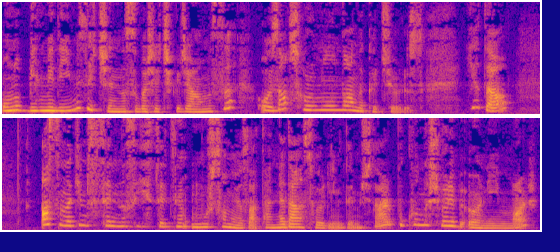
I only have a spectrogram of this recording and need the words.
onu bilmediğimiz için nasıl başa çıkacağımızı o yüzden sorumluluğundan da kaçıyoruz. Ya da aslında kimse senin nasıl hissettiğini umursamıyor zaten. Neden söyleyeyim demişler. Bu konuda şöyle bir örneğim var.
